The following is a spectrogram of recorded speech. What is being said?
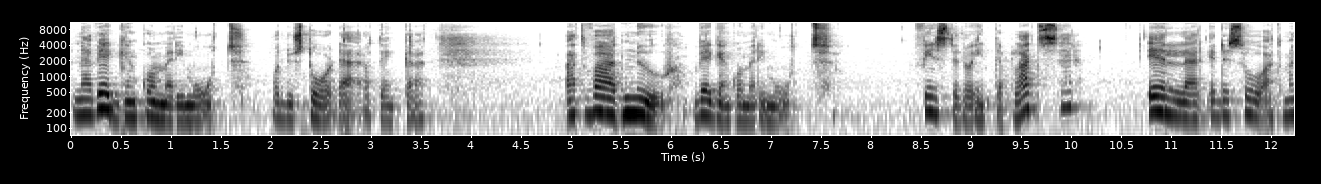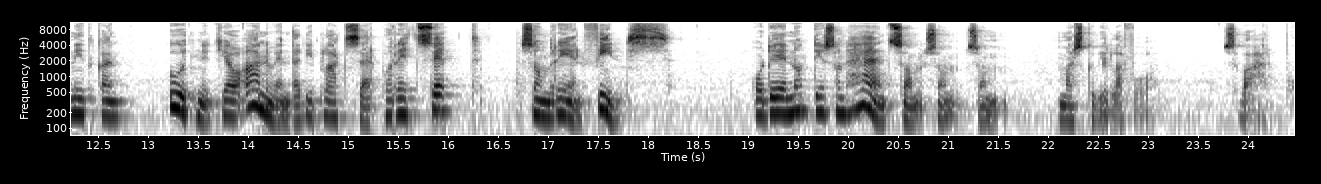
när väggen kommer emot och du står där och tänker att, att vad nu, väggen kommer emot. Finns det då inte platser? Eller är det så att man inte kan utnyttja och använda de platser på rätt sätt som redan finns? Och det är någonting sånt här som, som, som man skulle vilja få svar på.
